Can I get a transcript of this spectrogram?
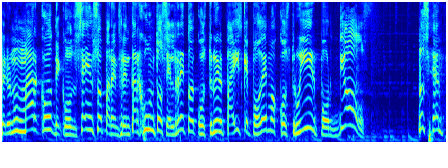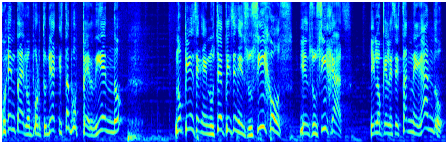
pero en un marco de consenso para enfrentar juntos el reto de construir el país que podemos construir, por Dios. ¿No se dan cuenta de la oportunidad que estamos perdiendo? No piensen en ustedes, piensen en sus hijos y en sus hijas y en lo que les están negando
